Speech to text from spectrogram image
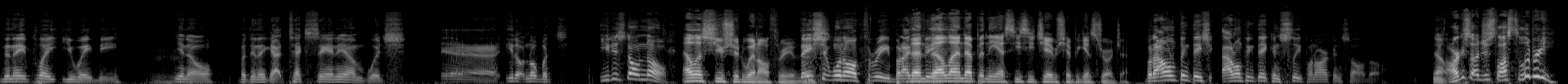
Then they play UAB. you know. But then they got Texas A&M, which uh, you don't know, but you just don't know. LSU should win all three of those. They should win all three, but I then think, they'll end up in the SEC championship against Georgia. But I don't think they should, I don't think they can sleep on Arkansas though. No. Arkansas just lost to Liberty.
